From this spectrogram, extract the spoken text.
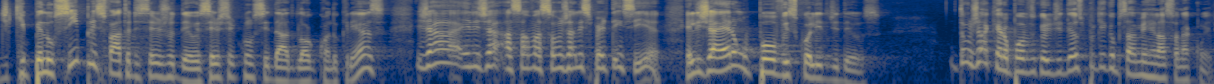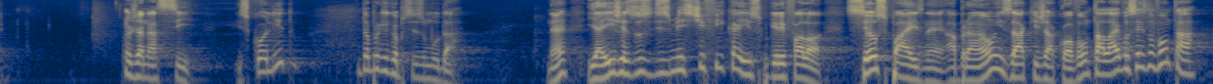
de que pelo simples fato de ser judeu e ser circuncidado logo quando criança, já, ele já a salvação já lhes pertencia. Eles já eram o povo escolhido de Deus. Então, já que era o povo escolhido de Deus, por que eu precisava me relacionar com ele? Eu já nasci escolhido, então por que, que eu preciso mudar? Né? E aí Jesus desmistifica isso, porque ele fala: ó, seus pais, né, Abraão, Isaac e Jacó, vão estar tá lá e vocês não vão estar. Tá.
